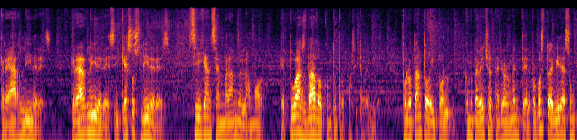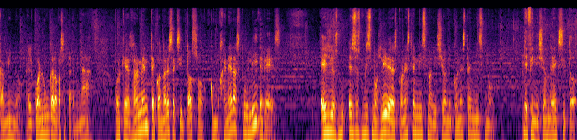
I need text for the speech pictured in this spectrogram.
crear líderes crear líderes y que esos líderes sigan sembrando el amor que tú has dado con tu propósito de vida. Por lo tanto, y por, como te había dicho anteriormente, el propósito de vida es un camino, el cual nunca lo vas a terminar. Porque realmente cuando eres exitoso, como generas tú líderes, ellos, esos mismos líderes con esta misma visión y con esta misma definición de éxito,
